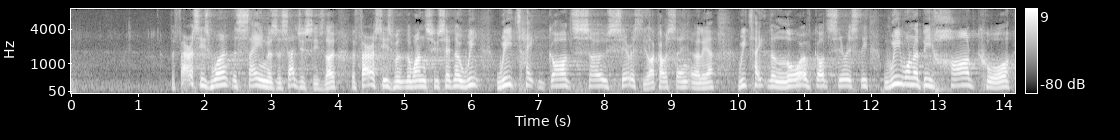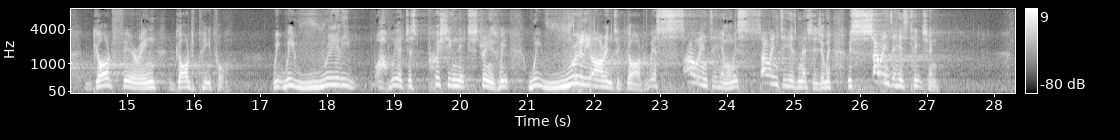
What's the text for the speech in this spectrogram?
The Pharisees weren't the same as the Sadducees, though. The Pharisees were the ones who said, No, we, we take God so seriously. Like I was saying earlier, we take the law of God seriously. We want to be hardcore, God fearing, God people. We, we really, we are just pushing the extremes. We, we really are into God. We're so into Him, and we're so into His message, and we're, we're so into His teaching.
